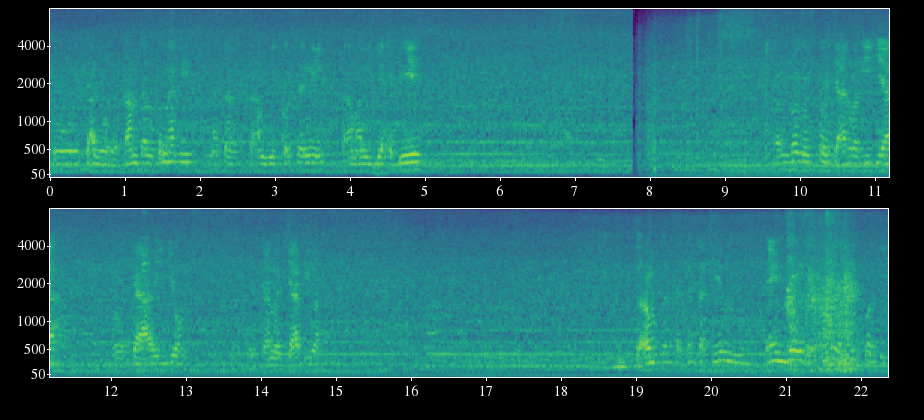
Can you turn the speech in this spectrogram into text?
તો ચાલો હવે કામ ચાલુ કરી નાખી. નકર કામ નીકળશે નહીં. કામ આવી ગયા છે બે. હલો દોસ્તો, ચાર વાગી ગયા. તો ચા આવી ગયો. ચાલો ચા પીવા. કામ કરતા કરતા કેમ ટાઈમ જાય પડતી.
